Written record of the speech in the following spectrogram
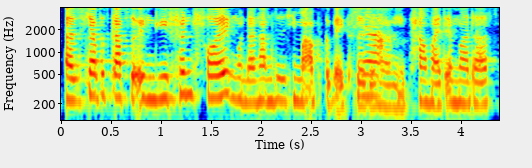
Also ich glaube, es gab so irgendwie fünf Folgen und dann haben die sich immer abgewechselt ja. und dann kam halt immer das.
